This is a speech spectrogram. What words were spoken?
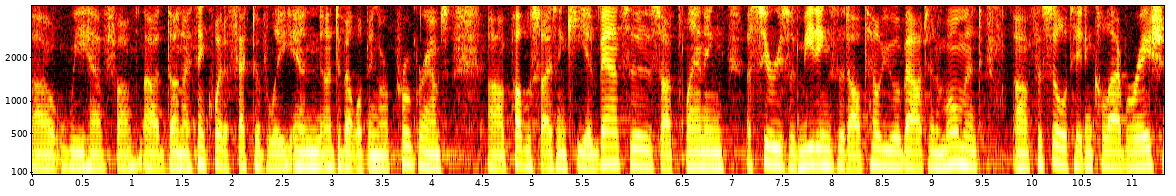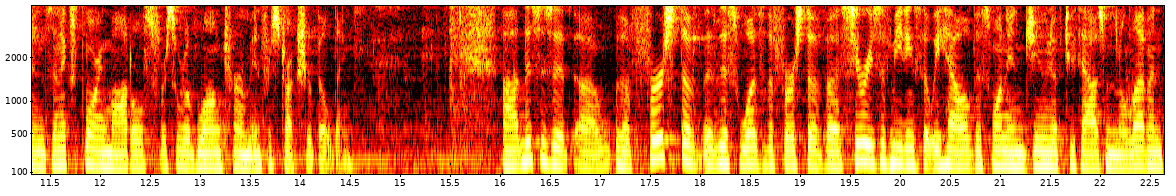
uh we have uh, uh, done, I think, quite effectively in developing our programs, publicizing key advances, planning a series of meetings that I'll tell you about in a moment, uh, facilitating collaborations and exploring models for sort of long-term infrastructure building. Uh, this is a, uh, the first of this was the first of a series of meetings that we held. This one in June of 2011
